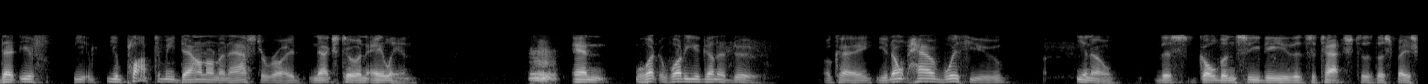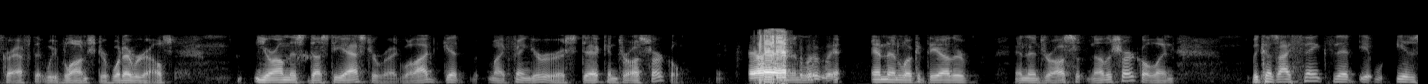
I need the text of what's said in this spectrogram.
that if you, you plopped me down on an asteroid next to an alien. Mm. and what what are you going to do? Okay, you don't have with you, you know, this golden CD that's attached to the spacecraft that we've launched or whatever else. You're on this dusty asteroid. Well, I'd get my finger or a stick and draw a circle Uh, absolutely. and then look at the other and then draw another circle and because I think that it is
